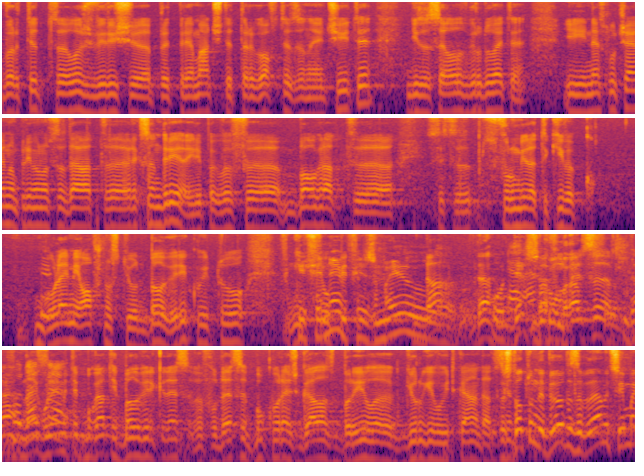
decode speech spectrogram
въртят лъж вириш предприемачите, търговците, занаечиите, ги заселват в градовете. И не случайно, примерно, създават а, Александрия или пък в Болград се сформират такива големи общности от българи, които се Кишинев, опитват... Измаил, Да, да. Одеса. В Одеса, Да. най-големите богати българи къде са? В Одеса, Букурещ, Галац, Брила, Георгиево и така нататък. Защото не бива да забравяме, че има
